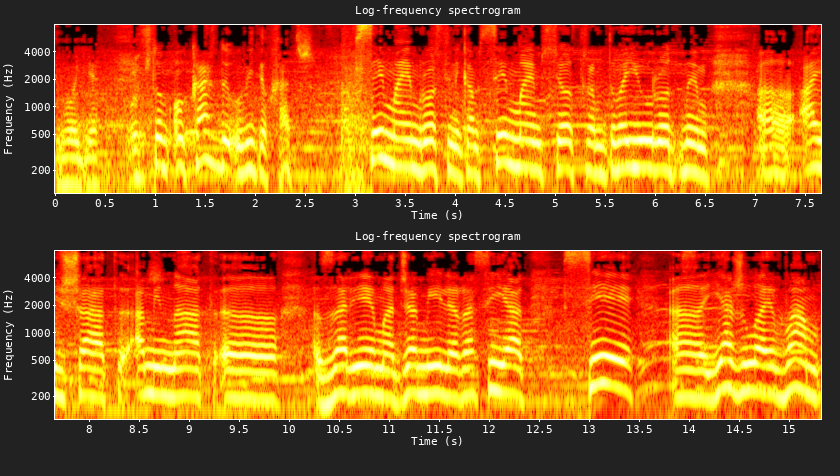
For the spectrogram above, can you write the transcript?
сегодня. Чтобы он каждый увидел хадж. Всем моим родственникам, всем моим сестрам, двоюродным, э, Айшат, Аминат, э, Зарема, Джамиля, Расият, все, э, я желаю вам,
